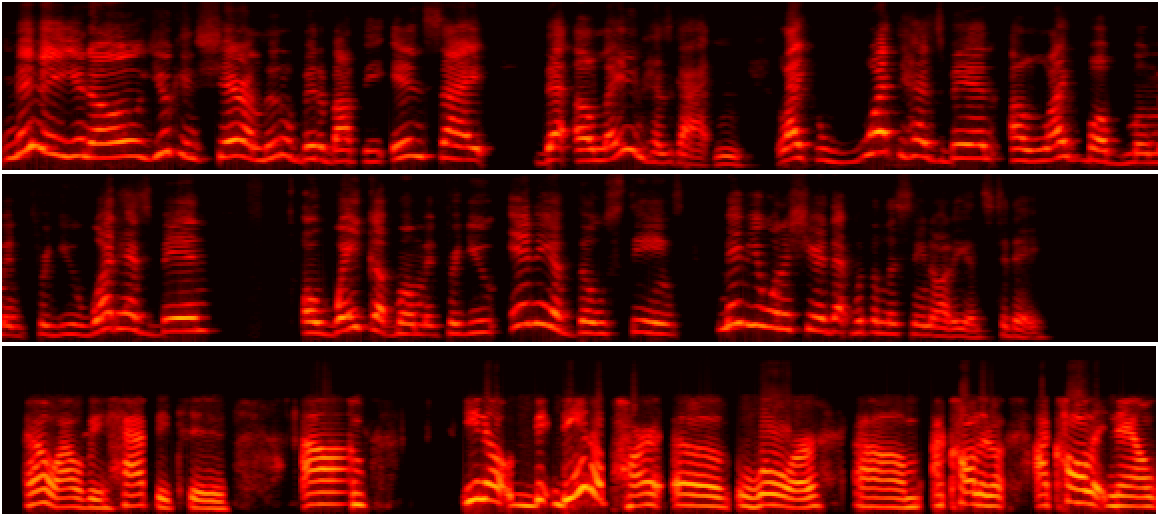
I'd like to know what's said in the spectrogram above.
maybe you know you can share a little bit about the insight that Elaine has gotten? Like, what has been a light bulb moment for you? What has been a wake up moment for you? Any of those things? Maybe you want to share that with the listening audience today. Oh, I'll be happy to. Um, you know, b- being a part of Roar, um, I call it. A, I call it now.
